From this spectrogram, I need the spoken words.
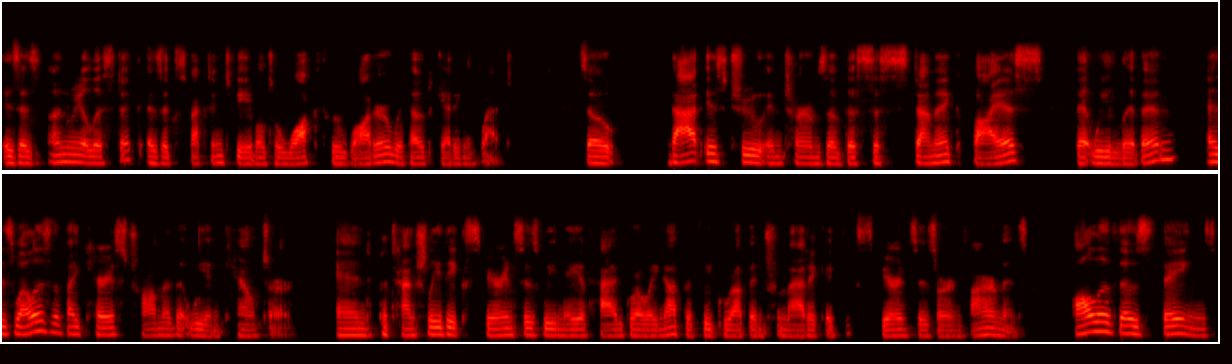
is as unrealistic as expecting to be able to walk through water without getting wet. So that is true in terms of the systemic bias that we live in, as well as the vicarious trauma that we encounter, and potentially the experiences we may have had growing up if we grew up in traumatic experiences or environments. All of those things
